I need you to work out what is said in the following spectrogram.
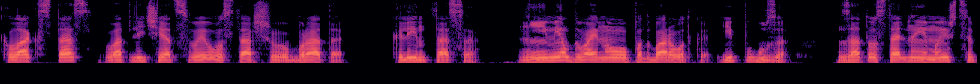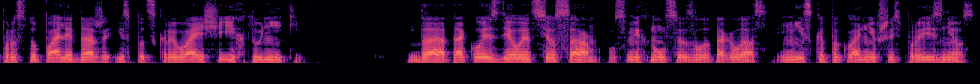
Клак Стас, в отличие от своего старшего брата, Клин Таса, не имел двойного подбородка и пуза, Зато стальные мышцы проступали даже из-под скрывающей их туники. «Да, такой сделает все сам», — усмехнулся Златоглаз и, низко поклонившись, произнес.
